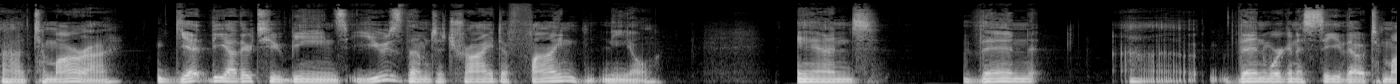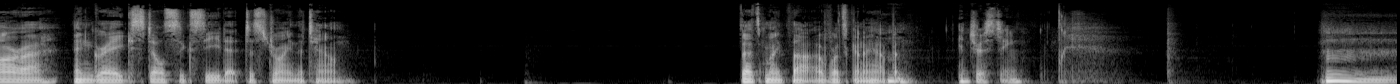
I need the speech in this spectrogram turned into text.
uh, Tamara, get the other two beings, use them to try to find Neil, and then. Uh, then we're going to see though Tamara and Greg still succeed at destroying the town. That's my thought of what's going to happen. Interesting. Hmm.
